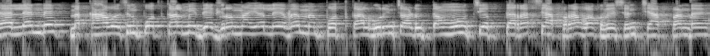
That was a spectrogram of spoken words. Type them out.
చల్లండి మాకు కావాల్సిన పుస్తకాలు మీ దగ్గర ఉన్నాయో? లేవో? మేము పుస్తకాల గురించి అడుగుతాము. చెప్తారా? చెప్పరా? ఒక విషయం చెప్పండి.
